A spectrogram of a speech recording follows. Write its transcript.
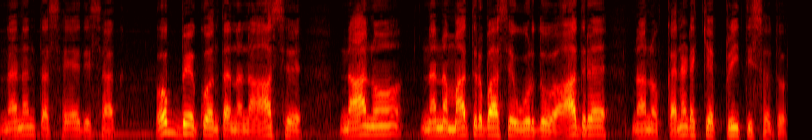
ನನ್ನಂಥ ಸಹ್ಯಾದಿ ಸಾಕು. ಒಬ್ಬಬೇಕು ಅಂತ ನನ್ನ ಆಸೆ. ನಾನು ನನ್ನ ಮಾತೃಭಾಷೆ ಉರ್ದು ಆದರೆ ನಾನು ಕನ್ನಡಕ್ಕೆ ಪ್ರೀತಿಸೋದು.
